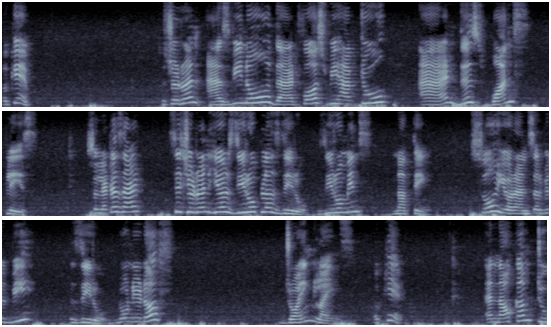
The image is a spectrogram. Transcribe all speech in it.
Okay? So children as we know that first we have to add this ones place. So let us add see children here 0 plus 0 0 means nothing. So your answer will be 0 no need of drawing lines okay and now come to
